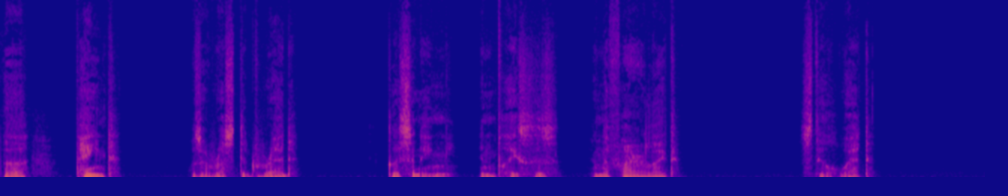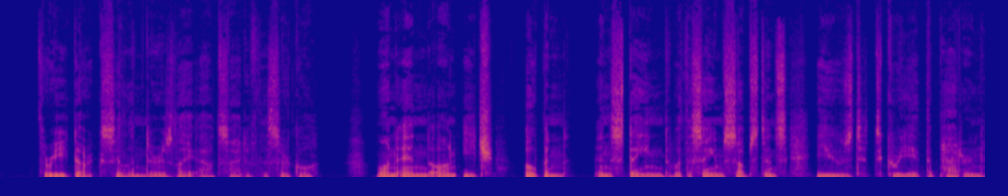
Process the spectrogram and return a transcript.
The paint was a rusted red, glistening in places in the firelight, still wet. Three dark cylinders lay outside of the circle, one end on each open and stained with the same substance used to create the pattern.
